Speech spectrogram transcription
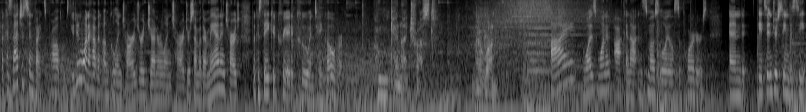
because that just invites problems. You didn't want to have an uncle in charge or a general in charge or some other man in charge because they could create a coup and take over. Whom can I trust? No one. I was one of Akhenaten's most loyal supporters. And it's interesting to see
